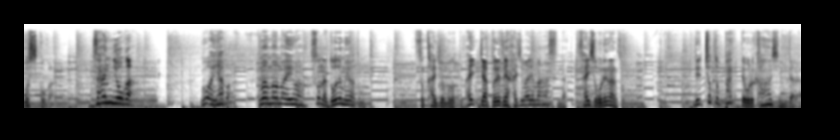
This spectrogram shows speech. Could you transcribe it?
おしっこが。残尿が。うわやば。まあまあまあええわ。そんなんどうでもええわと思って。その会場戻って。はいじゃあプレゼン始まりますってなって。最初俺なんですよ。でちょっとパッて俺下半身見たら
